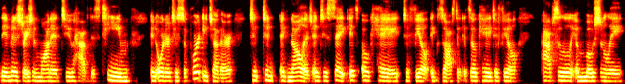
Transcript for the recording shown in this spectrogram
the administration wanted to have this team in order to support each other to, to acknowledge and to say it's okay to feel exhausted. It's okay to feel absolutely emotionally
